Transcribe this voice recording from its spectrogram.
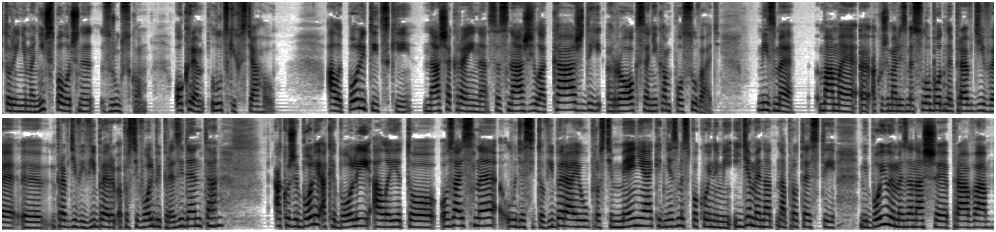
ktorý nemá nič spoločné s Ruskom okrem ľudských vzťahov. Ale politicky naša krajina sa snažila každý rok sa niekam posúvať. My sme máme, e, akože mali sme slobodné, pravdivé, e, pravdivý výber, proste voľby prezidenta. Mm-hmm. Akože boli, aké boli, ale je to ozajstné, ľudia si to vyberajú, proste menia, keď nie sme spokojní, my ideme na, na protesty, my bojujeme za naše práva,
